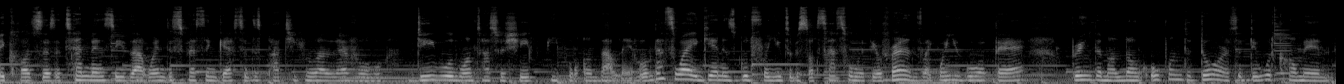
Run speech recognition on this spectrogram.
because there's a tendency that when this person gets to this particular level, they would want to associate people on that level. And that's why, again, it's good for you to be successful with your friends. Like when you go up there, bring them along, open the door so they would come in.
